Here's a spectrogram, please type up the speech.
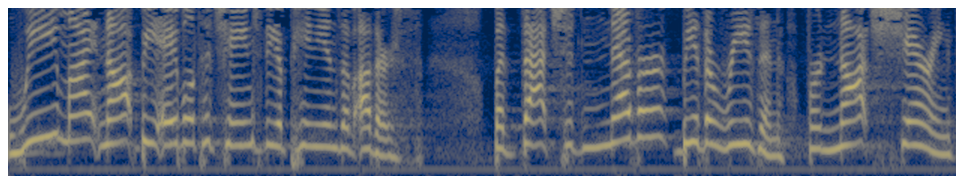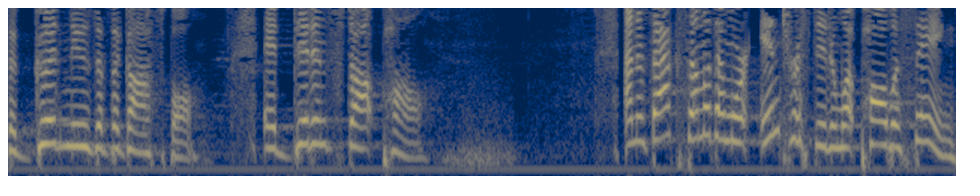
We might not be able to change the opinions of others, but that should never be the reason for not sharing the good news of the gospel. It didn't stop Paul. And in fact, some of them were interested in what Paul was saying.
